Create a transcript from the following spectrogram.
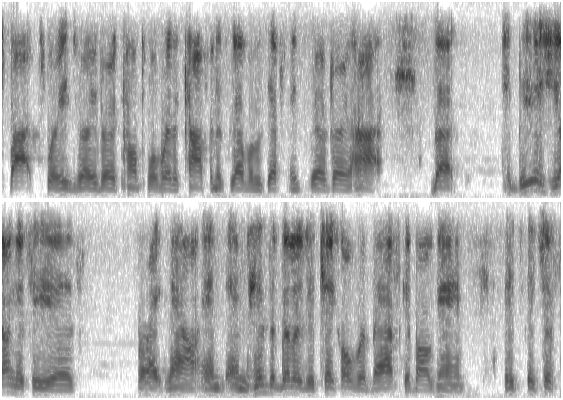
spots where he's very, very comfortable, where the confidence level is definitely very, very high. But to be as young as he is right now, and and his ability to take over a basketball game, it's it's just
